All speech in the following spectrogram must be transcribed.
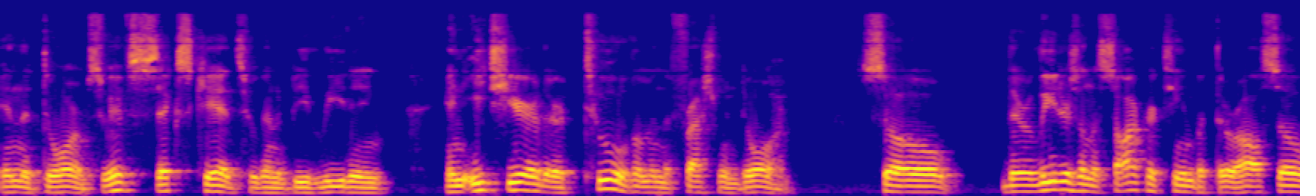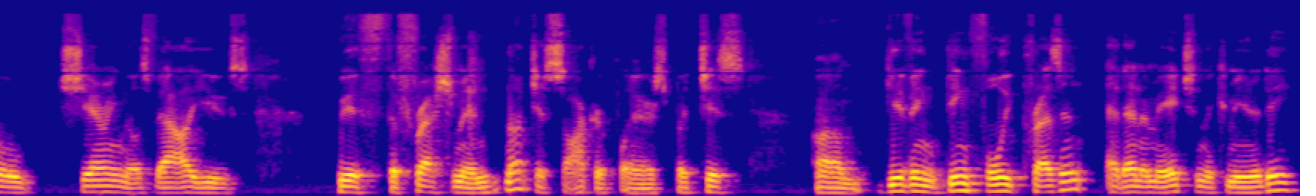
in the dorms. So we have six kids who are going to be leading and each year there are two of them in the freshman dorm. So they're leaders on the soccer team, but they're also sharing those values with the freshmen, not just soccer players, but just um, giving, being fully present at NMH in the community.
